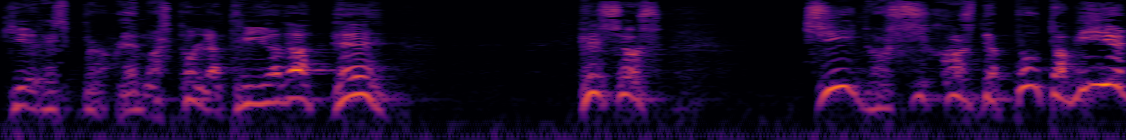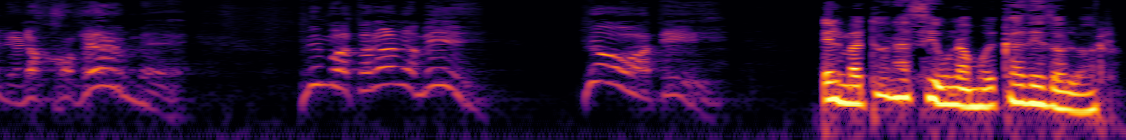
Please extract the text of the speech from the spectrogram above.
¿Quieres problemas con la tríada, eh? Esos chinos hijos de puta vienen a joderme. Me matarán a mí, no a ti. El matón hace una mueca de dolor.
